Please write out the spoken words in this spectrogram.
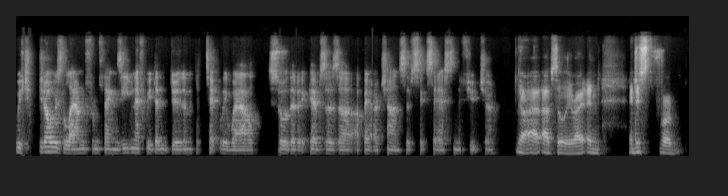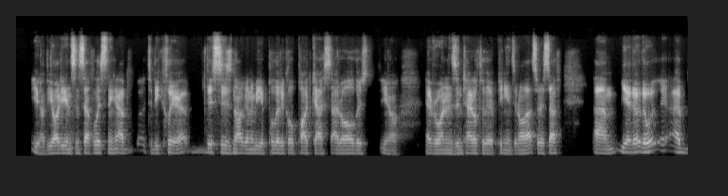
we should always learn from things, even if we didn't do them particularly well, so that it gives us a, a better chance of success in the future. Yeah, absolutely right. And and just for you know the audience and stuff listening to be clear this is not going to be a political podcast at all. There's you know everyone is entitled to their opinions and all that sort of stuff. Um yeah the, the, I've,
